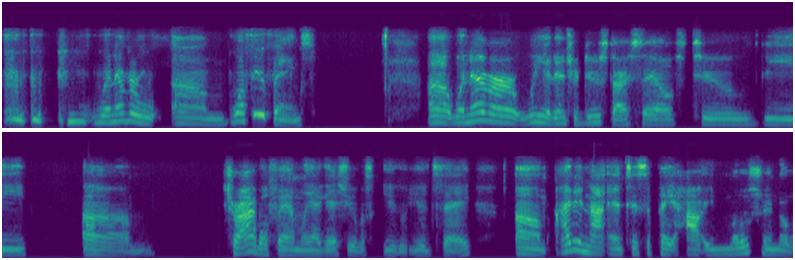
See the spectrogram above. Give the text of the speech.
whenever, um, well, a few things. Uh, whenever we had introduced ourselves to the um, tribal family, I guess you was you you'd say, um, I did not anticipate how emotional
